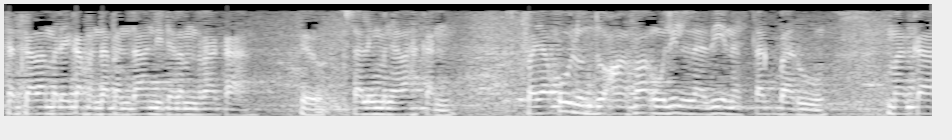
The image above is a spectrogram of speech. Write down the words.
tatkala mereka bantah-bantahan di dalam neraka saling menyalahkan fayaqulu du'afa'u lilladzina istakbaru maka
